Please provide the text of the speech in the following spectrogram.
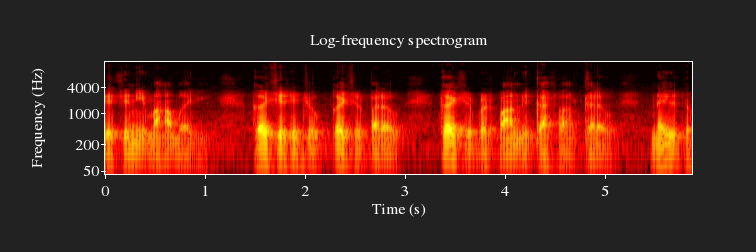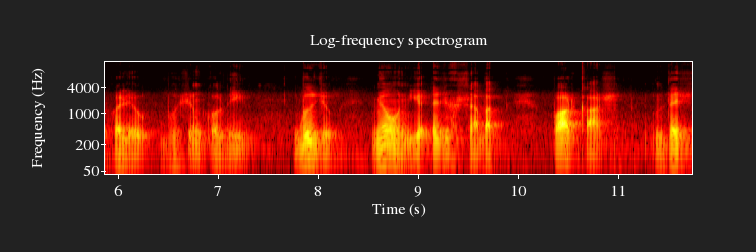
گٔژھِنۍ یہِ مہامٲری کٲشِر ہیٚچھو کٲشِر پَرو کٲشِر پٲٹھۍ پانہٕ ؤنۍ کَتھ باتھ کَرو نٔوِو تہٕ پھٔلِو بوٗشَن کُل دیٖو بوٗزِو میون یہِ أزیُک سبق پاڈکاسٹ دٔسۍ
